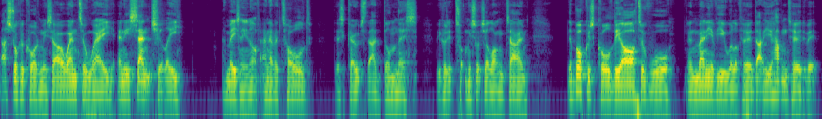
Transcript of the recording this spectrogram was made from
that struck a chord with me. So I went away, and essentially, amazingly enough, I never told this coach that I'd done this because it took me such a long time. The book was called The Art of War, and many of you will have heard that. If you haven't heard of it,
